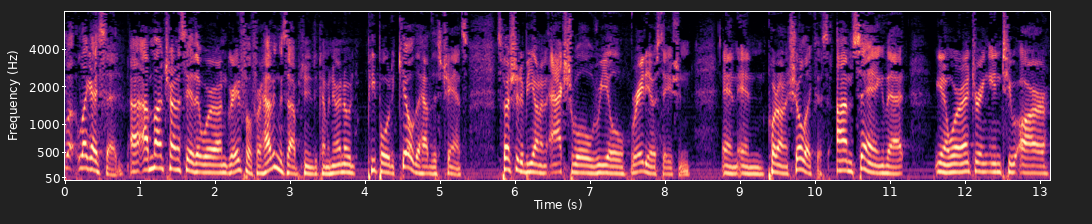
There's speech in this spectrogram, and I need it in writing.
l- like I said, I- I'm not trying to say that we're ungrateful for having this opportunity to come in here. I know people would kill to have this chance, especially to be on an actual, real radio station and and put on a show like this. I'm saying that you know we're entering into our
